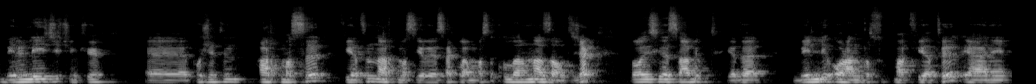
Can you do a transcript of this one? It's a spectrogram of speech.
belirleyici çünkü e, poşetin artması, fiyatının artması ya da yasaklanması kullanımını azaltacak. Dolayısıyla sabit ya da belli oranda tutmak fiyatı yani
